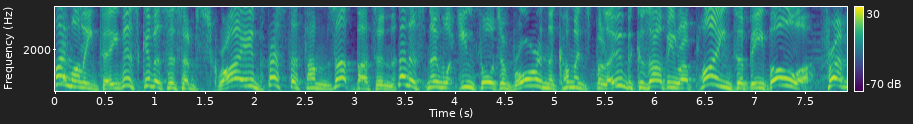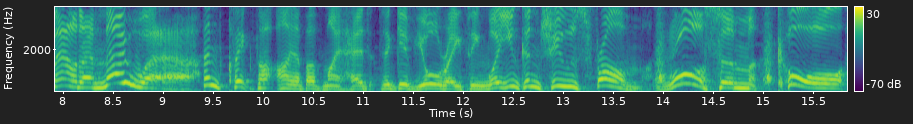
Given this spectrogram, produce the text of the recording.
I'm Oli Davis. Give us a subscribe. Press the thumbs up button. Let us know what you thought of Raw in the comments below because I'll be replying to people from out of nowhere. And click the eye above my head to give your rating where you can choose from Rawsome, Core,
